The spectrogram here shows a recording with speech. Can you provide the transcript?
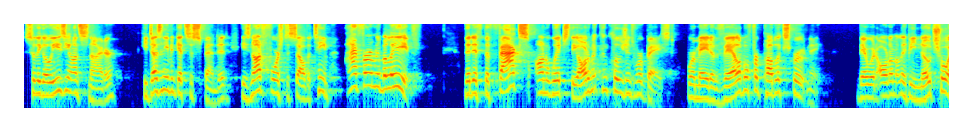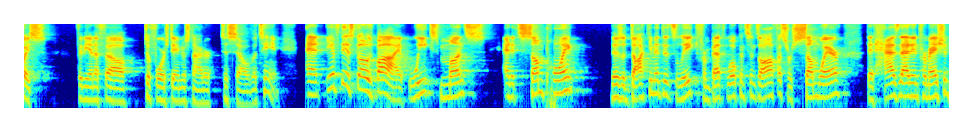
So they go easy on Snyder. He doesn't even get suspended. He's not forced to sell the team. I firmly believe that if the facts on which the ultimate conclusions were based were made available for public scrutiny, there would ultimately be no choice for the NFL to force Daniel Snyder to sell the team. And if this goes by weeks, months, and at some point there's a document that's leaked from Beth Wilkinson's office or somewhere that has that information.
